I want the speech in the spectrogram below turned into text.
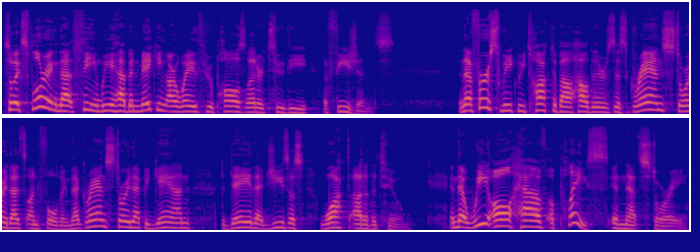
So, exploring that theme, we have been making our way through Paul's letter to the Ephesians. In that first week, we talked about how there's this grand story that's unfolding, that grand story that began the day that Jesus walked out of the tomb, and that we all have a place in that story.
